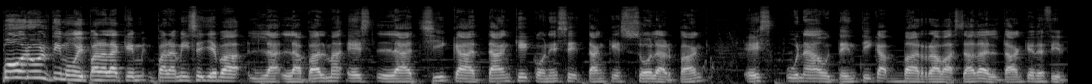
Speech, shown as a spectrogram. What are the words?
Por último, y para la que para mí se lleva la, palma, es la chica tanque con ese tanque Solar Punk. Es una auténtica barrabasada el tanque, es decir,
